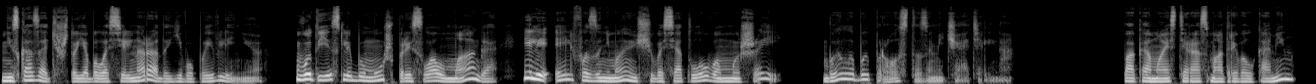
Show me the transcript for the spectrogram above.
Не сказать, что я была сильно рада его появлению. Вот если бы муж прислал мага или эльфа, занимающегося отловом мышей, было бы просто замечательно. Пока мастер осматривал камин,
